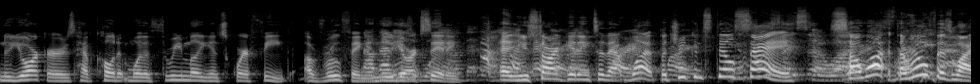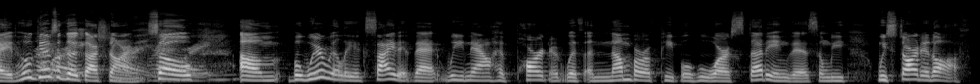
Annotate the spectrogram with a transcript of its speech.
New Yorkers have coated more than 3 million square feet of roofing now in New York City. and you start getting to that what, but you can still say, so, so what? The roof is white. Who gives a good gosh darn? So um, but we're really excited that we now have partnered with a number of people who are studying this, and we we started off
